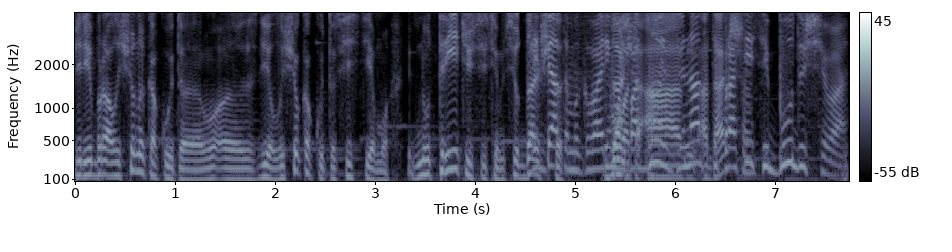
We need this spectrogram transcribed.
перебрал еще на какую-то, э, сделал еще какую-то систему, ну третью систему, все дальше. Ребята, мы говорим Дальше. об одной А- из 12 а дальше? профессий будущего.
